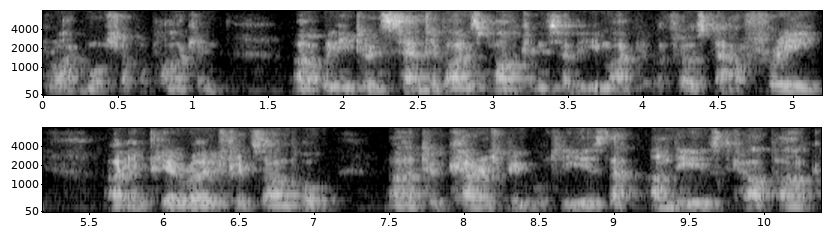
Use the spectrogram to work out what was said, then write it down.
provide more shopper parking. Uh, we need to incentivize parking so that you might get the first hour free uh, in Pier Road, for example, uh, to encourage people to use that underused car park.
